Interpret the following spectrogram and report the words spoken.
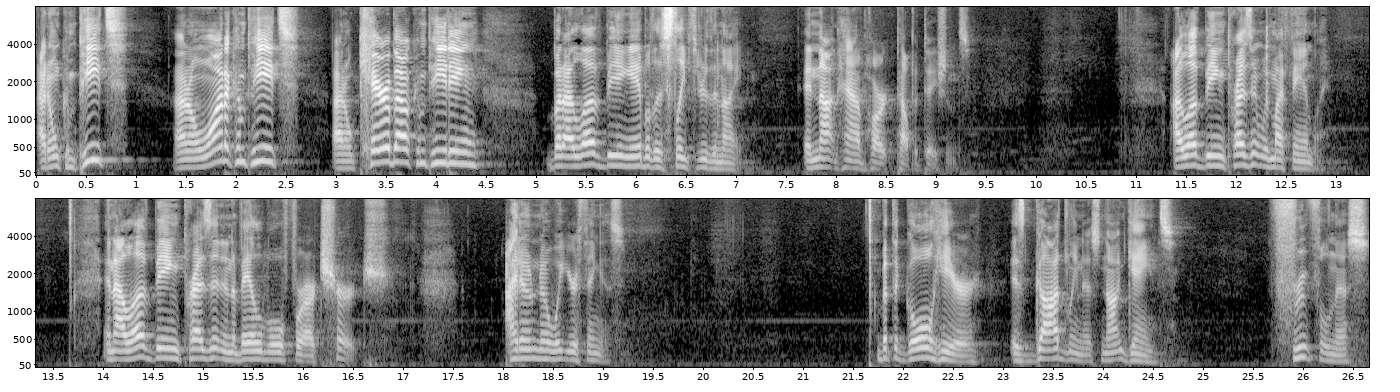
I don't compete. I don't want to compete. I don't care about competing, but I love being able to sleep through the night and not have heart palpitations. I love being present with my family. And I love being present and available for our church. I don't know what your thing is. But the goal here is godliness, not gains, fruitfulness,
